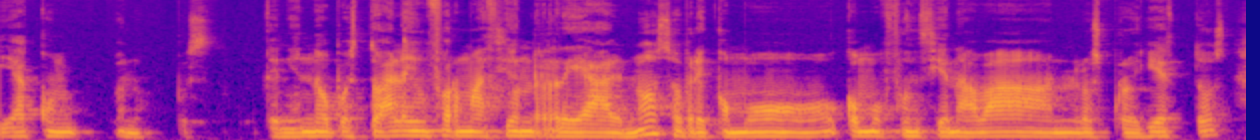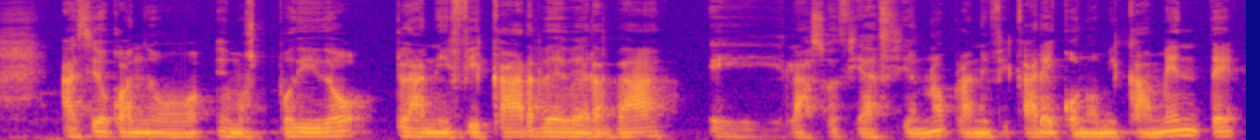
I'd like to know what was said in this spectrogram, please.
ya con, bueno, pues teniendo pues toda la información real ¿no? sobre cómo, cómo funcionaban los proyectos, ha sido cuando hemos podido planificar de verdad eh, la asociación, ¿no? planificar económicamente,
